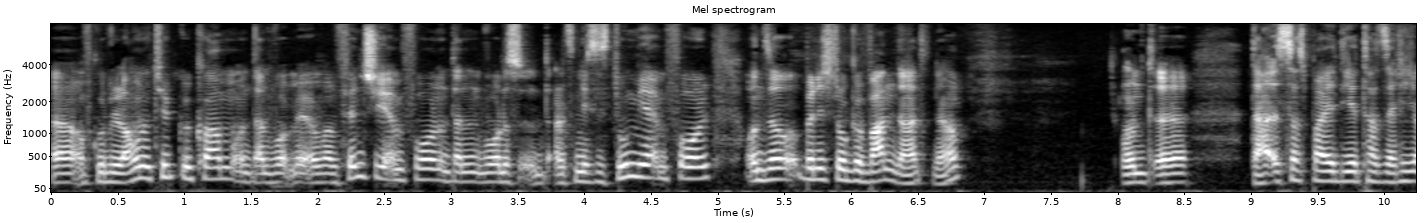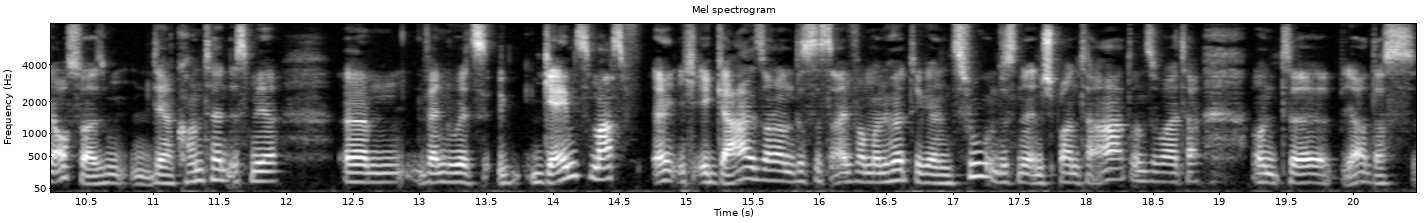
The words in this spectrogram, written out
äh, auf gute Laune-Typ gekommen und dann wurde mir irgendwann Finchi empfohlen und dann wurde es als nächstes du mir empfohlen und so bin ich so gewandert. Ne? Und äh, da ist das bei dir tatsächlich auch so. Also der Content ist mir, ähm, wenn du jetzt Games machst, eigentlich egal, sondern das ist einfach, man hört dir gerne zu und das ist eine entspannte Art und so weiter. Und äh, ja, das,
